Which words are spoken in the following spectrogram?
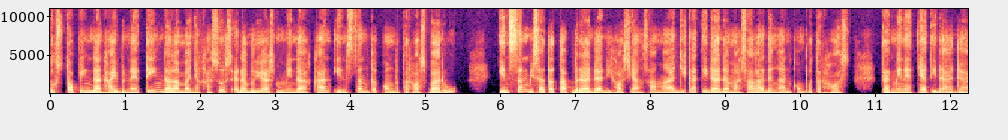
untuk stopping dan hibernating, dalam banyak kasus AWS memindahkan instant ke komputer host baru. Instant bisa tetap berada di host yang sama jika tidak ada masalah dengan komputer host. Terminate-nya tidak ada.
